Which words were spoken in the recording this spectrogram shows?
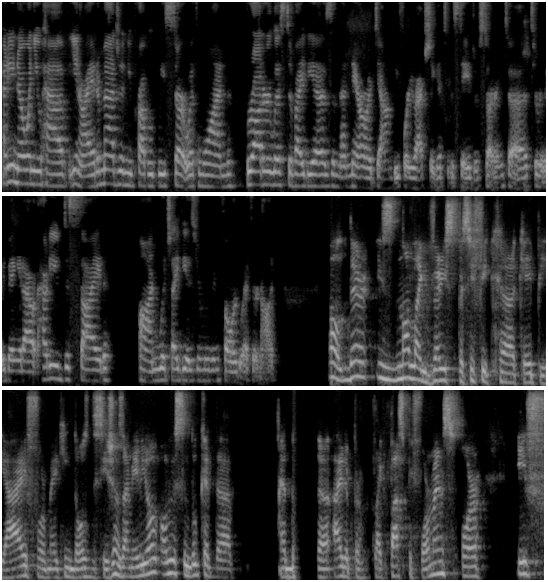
how do you know when you have you know i'd imagine you probably start with one broader list of ideas and then narrow it down before you actually get to the stage of starting to to really bang it out. How do you decide on which ideas you're moving forward with or not? Well there is not like very specific uh, kpi for making those decisions. I mean we obviously look at the at the, either per, like past performance or if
